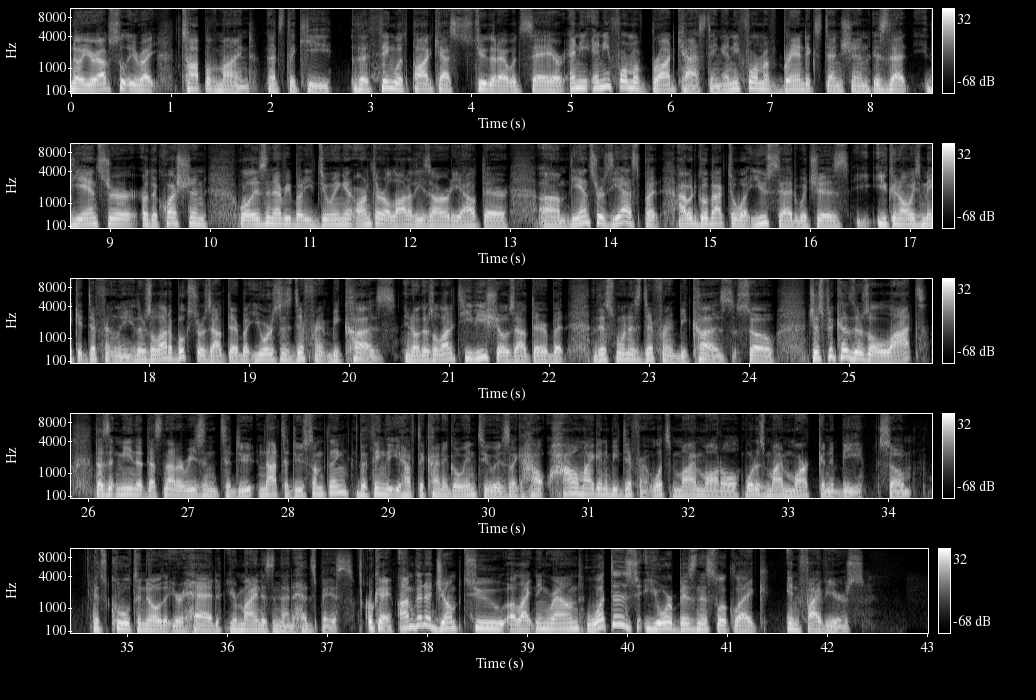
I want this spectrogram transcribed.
no, you're absolutely right. Top of mind. That's the key. The thing with podcasts too that I would say, or any any form of broadcasting, any form of brand extension, is that the answer or the question, well, isn't everybody doing it? Aren't there a lot of these already out there? Um, the answer is yes, but I would go back to what you said, which is you can always make it differently. There's a lot of bookstores out there, but yours is different because you know there's a lot of TV shows out there, but this one is different because. So just because there's a lot doesn't mean that that's not a reason to do not to do something. The thing that you have to kind of go into is like how how am I going to be different? What's my model? What is my mark going to be? So it's cool to know that your head, your mind is in that headspace. Okay, I'm going to jump to a lightning round. What does your business look like in five years?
